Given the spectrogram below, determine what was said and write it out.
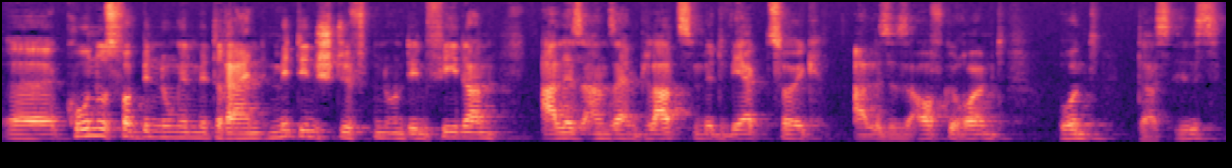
äh, Konusverbindungen mit rein, mit den Stiften und den Federn. Alles an seinem Platz mit Werkzeug. Alles ist aufgeräumt. Und das ist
